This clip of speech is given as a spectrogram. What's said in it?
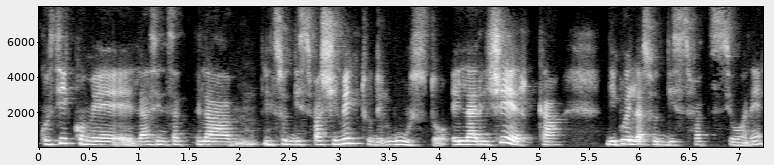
così come la senza- la, il soddisfacimento del gusto e la ricerca di quella soddisfazione,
